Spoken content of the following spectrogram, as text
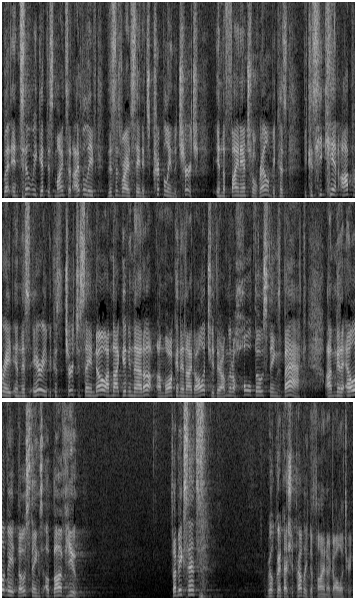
but until we get this mindset, I believe this is where I'm saying it's crippling the church in the financial realm because, because he can't operate in this area because the church is saying, No, I'm not giving that up. I'm walking in idolatry there. I'm going to hold those things back. I'm going to elevate those things above you. Does that make sense? Real quick, I should probably define idolatry.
